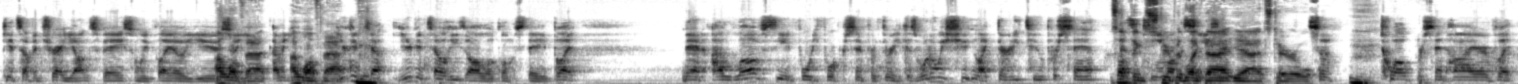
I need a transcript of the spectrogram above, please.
gets up in Trae Young's face when we play OU. I love that. I mean, I love that. You can tell you can tell he's all Oklahoma State, but man, I love seeing forty four percent from three because what are we shooting like thirty two percent? Something stupid like season? that. Yeah, it's terrible. So twelve percent higher, but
